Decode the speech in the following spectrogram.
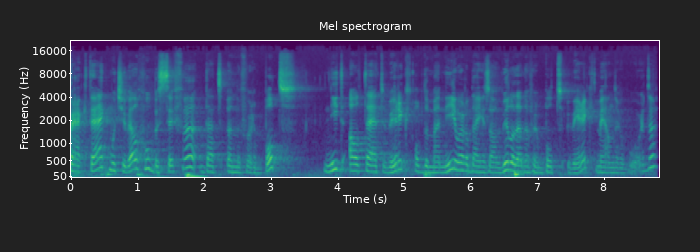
praktijk moet je wel goed beseffen dat een verbod niet altijd werkt op de manier waarop dat je zou willen dat een verbod werkt. Met andere woorden,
